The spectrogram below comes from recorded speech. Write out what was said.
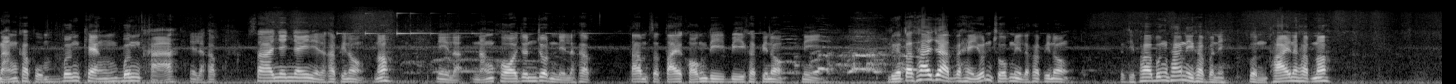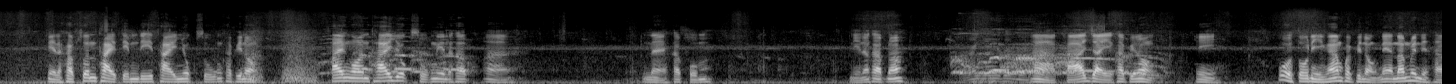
หนังครับผมเบิ้งแข้งเบิ้งขานี่แหละครับ ซาใหญ่ๆนี่แหละครับพี่น้องเนาะนี่แหละหนังคอย่นๆนี่แหละครับตามสไตล์ของ DB ครับพี่น้องนี่เหลือแตาท้ายญาติไว้ให้ย่นโฉมนี่แหละครับพี่น้องแต่ที่พาเบิ้องทางนี้ครับอันนี้ส่วนท้ายนะครับเนาะนี่แหละครับส่วนท้ายเต็มดีท้ายยกสูงครับพี่น้องท้ายงอนท้ายยกสูงนี่แหละครับอ่าแน่ครับผม นี่นะครับเนาะอ่าขาใหญ่ครับพี่น้องนี่โอ้ตัวนี้งามครับพี่น้องแนะนำเลยเนี่ยถ้า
